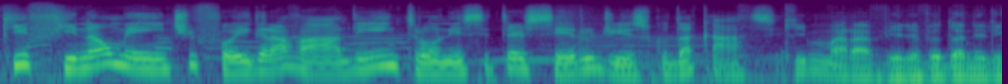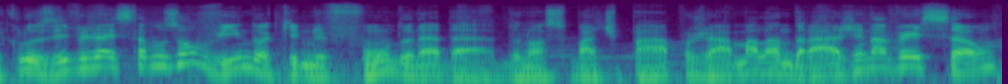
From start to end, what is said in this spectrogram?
que finalmente foi gravada e entrou nesse terceiro disco da Cássia. Que maravilha, viu, Danilo? Inclusive, já estamos ouvindo aqui no fundo, né, da- do nosso bate-papo, já a malandragem na versão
